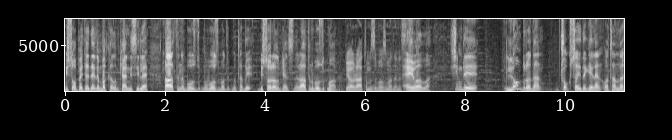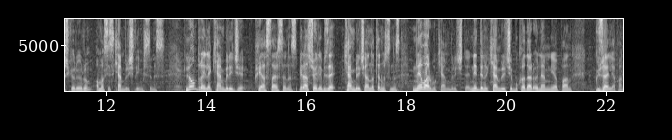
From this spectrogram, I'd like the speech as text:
bir sohbet edelim bakalım kendisiyle. Rahatını bozduk mu bozmadık mı tabii bir soralım kendisine. Rahatını bozduk mu abi? Yo rahatımızı bozmadınız. Eyvallah. Şimdi Londra'dan çok sayıda gelen vatandaş görüyorum ama siz Cambridge'liymişsiniz. Londra ile Cambridge'i kıyaslarsanız biraz şöyle bize Cambridge'i anlatır mısınız? Ne var bu Cambridge'de? Nedir Cambridge'i bu kadar önemli yapan, güzel yapan?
